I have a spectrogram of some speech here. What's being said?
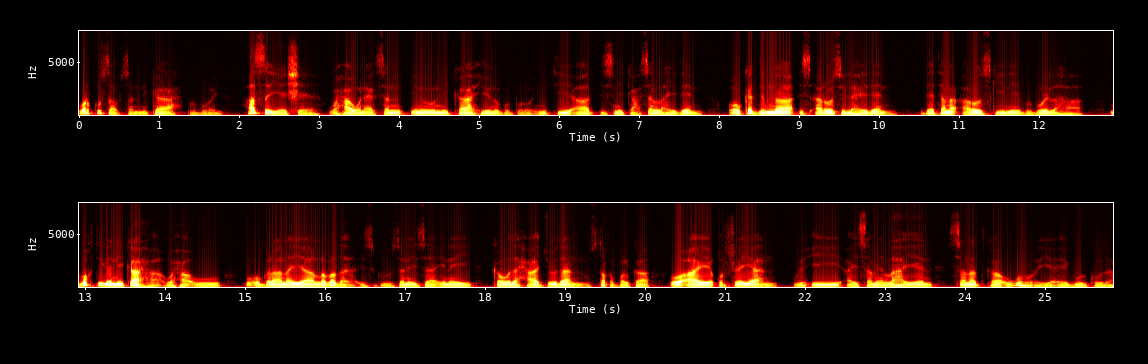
war ku saabsan nikaax burburay. Hase yeeshee waxaa wanaagsan inuu nikaaxiinu burburo. Intii aad isnikaxsan lahaydeen oo kadibna is-aroosi lahaydeen deetana arooskiinii burburi lahaa. Wakhtiga nikaaxa waxa uu u oggolaanayaa labada isguursanaysa inay ka wada xaajoodaan mustaqbalka oo ay qorsheeyaan wixii ay samayn lahaayeen sanadka ugu horreeya ee guurkooda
